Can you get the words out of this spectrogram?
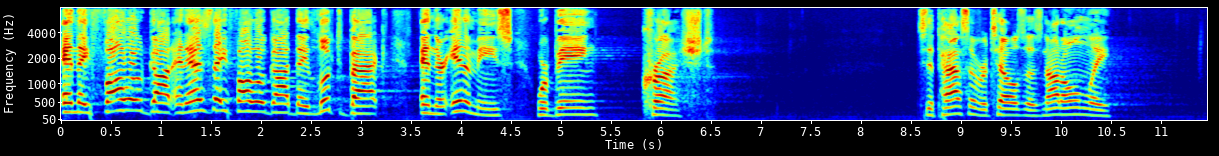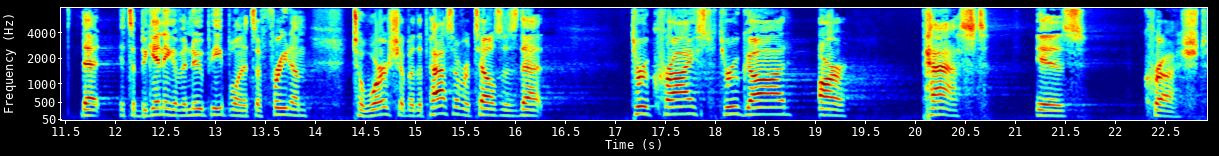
And they followed God. And as they followed God, they looked back and their enemies were being crushed. See, the Passover tells us not only that it's a beginning of a new people and it's a freedom to worship, but the Passover tells us that through Christ, through God, our past is crushed.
